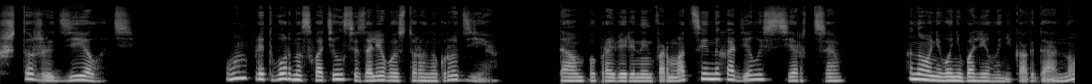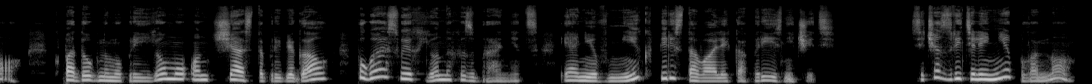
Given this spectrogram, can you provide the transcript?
что же делать? Он притворно схватился за левую сторону груди. Там, по проверенной информации, находилось сердце. Оно у него не болело никогда, но к подобному приему он часто прибегал, пугая своих юных избранниц, и они вмиг переставали капризничать. Сейчас зрителей не было, но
